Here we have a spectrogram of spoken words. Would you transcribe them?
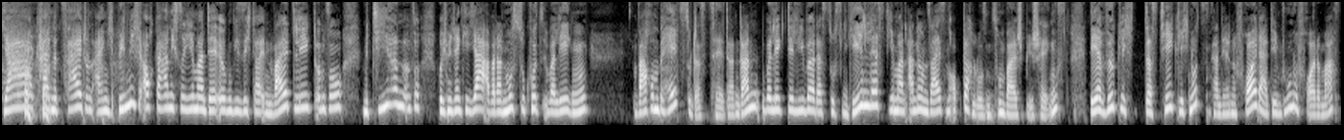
Ja, keine Zeit und eigentlich bin ich auch gar nicht so jemand, der irgendwie sich da in den Wald legt und so, mit Tieren und so, wo ich mir denke, ja, aber dann musst du kurz überlegen, warum behältst du das Zelt dann? Dann überleg dir lieber, dass du es gehen lässt, jemand anderem, sei es einen Obdachlosen zum Beispiel, schenkst, der wirklich das täglich nutzen kann, der eine Freude hat, dem du eine Freude machst.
